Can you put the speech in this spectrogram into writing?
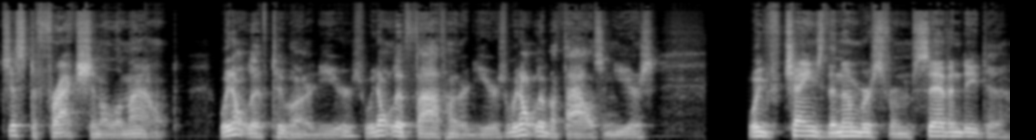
just a fractional amount. We don't live 200 years. We don't live 500 years. We don't live a thousand years. We've changed the numbers from 70 to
